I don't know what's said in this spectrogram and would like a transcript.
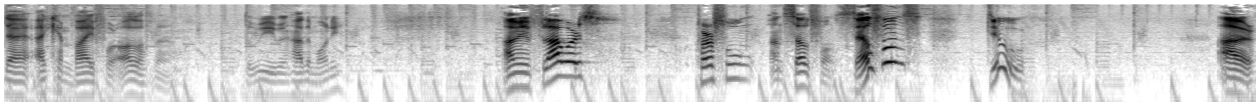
that I can buy for all of them. Do we even have the money? I mean flowers, perfume, and cell phones. Cell phones? Dude. A ver.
